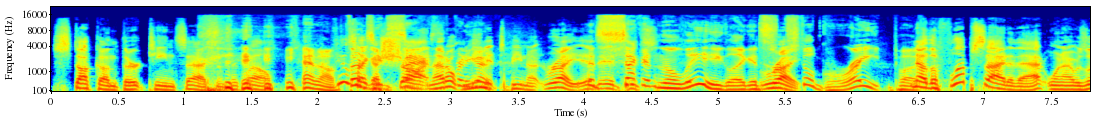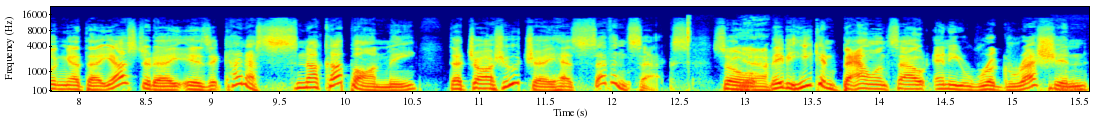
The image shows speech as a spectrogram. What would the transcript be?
stuck on 13 sacks. And it's like, well, Yeah, no, feels like a shot, and I don't mean good. it to be not right. It- It's, it's- second it's- in the league. Like it's Right. still great, but now, the flip side of that, when I was looking at that yesterday, is it kind of snuck up on me that Josh Uche has seven sacks. So Yeah. maybe he can balance out any regression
